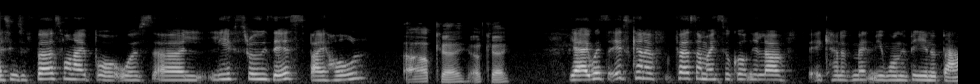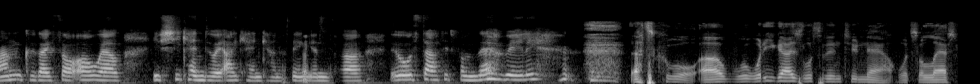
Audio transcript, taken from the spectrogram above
I think the first one I bought was uh, "Live Through This" by Hole. Okay, okay. Yeah, it was. It's kind of first time I saw Courtney Love. It kind of made me want to be in a band because I thought, oh well, if she can do it, I can, kind of thing. And uh, it all started from there, really. That's cool. Uh, well, what are you guys listening to now? What's the last,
